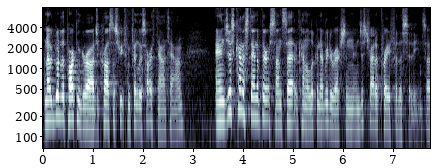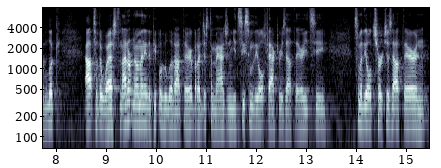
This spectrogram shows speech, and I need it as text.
And I would go to the parking garage across the street from Fiddler's Hearth downtown and just kind of stand up there at sunset and kind of look in every direction and just try to pray for the city. And so I'd look out to the west, and I don't know many of the people who live out there, but I just imagine you'd see some of the old factories out there, you'd see some of the old churches out there, and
